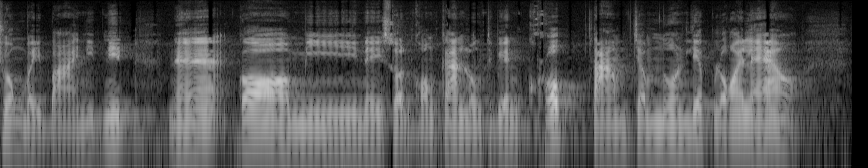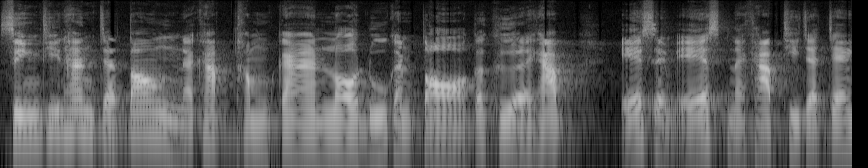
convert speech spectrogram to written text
ช่วงบ่ายๆนิดๆนะฮะก็มีในส่วนของการลงทะเบียนครบตามจำนวนเรียบร้อยแล้ว สิ่งที่ท่านจะต้องนะครับทำการรอดูกันต่อก็คืออะไรครับ SMS นะครับที่จะแจ้ง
